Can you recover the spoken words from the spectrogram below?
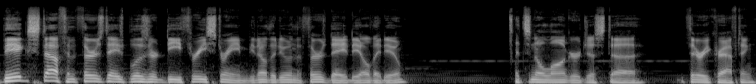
Big stuff in Thursday's Blizzard D3 stream. You know, they're doing the Thursday deal, they do. It's no longer just uh, theory crafting,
